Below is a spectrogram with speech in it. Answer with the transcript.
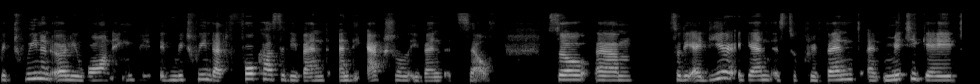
between an early warning, in between that forecasted event and the actual event itself. So, um, so the idea again is to prevent and mitigate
